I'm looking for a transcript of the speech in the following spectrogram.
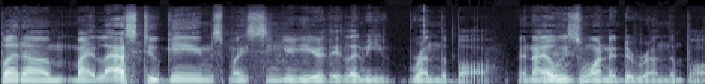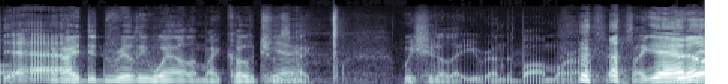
but um, my last two games, my senior year, they let me run the ball, and I always wanted to run the ball. Yeah. And I did really well, and my coach was Yeah. like, "We should have let you run the ball more often." I was like, "Yeah, Really?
